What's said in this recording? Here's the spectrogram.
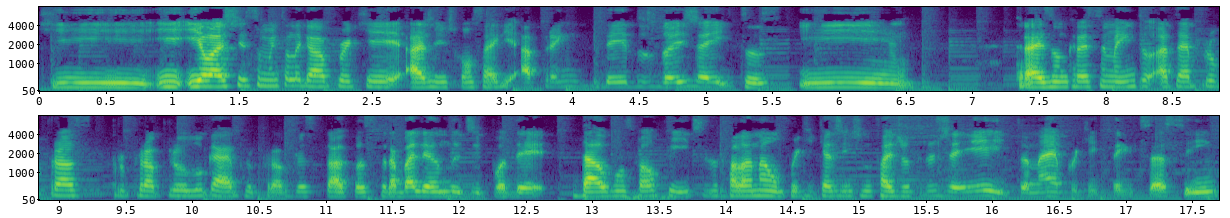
que, e, e, eu acho isso muito legal porque a gente consegue aprender dos dois jeitos e traz um crescimento até para o próprio lugar, para o próprio hospital que você trabalhando, de poder dar alguns palpites e falar, não, por que, que a gente não faz de outro jeito, né? Por que, que tem que ser assim?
